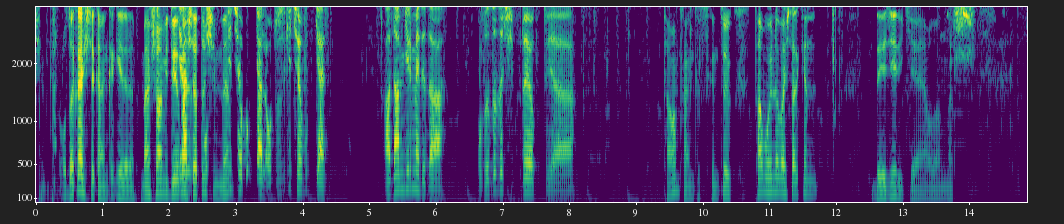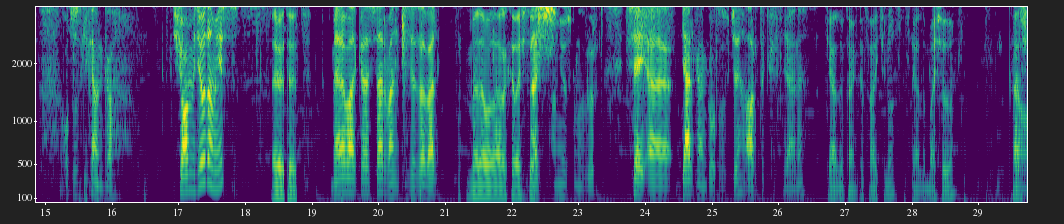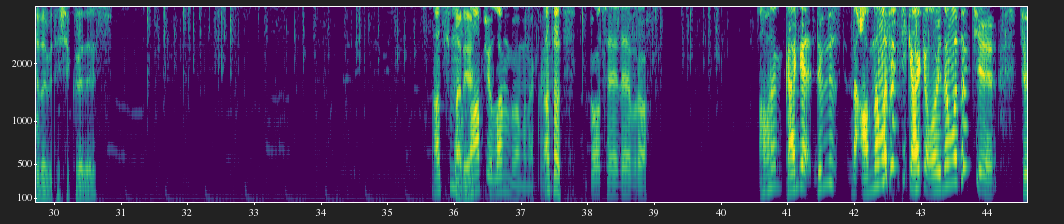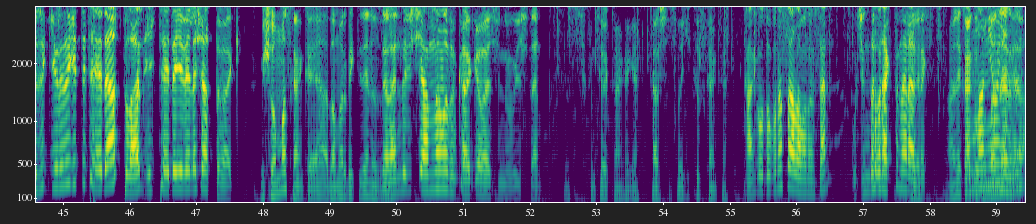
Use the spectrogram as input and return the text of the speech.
Şimdi oda kaçtı kanka gelelim. Ben şu an videoyu Gel, başlattım 32 şimdiden. çabuk gel. 32 çabuk gel. Adam girmedi daha. Odada da şifre yoktu ya. Tamam kanka sıkıntı yok. Tam oyuna başlarken DC'dik ya olanlar. 32 kanka. Şu an videoda mıyız? Evet evet. Merhaba arkadaşlar ben Cezabel. Merhabalar Belki arkadaşlar. tanıyorsunuzdur. Şey e, gel kanka 32 artık yani. Geldim kanka sakin ol. Geldim başladım. Karşıda bir teşekkür ederiz. Atsınlar Oğlum, Ne ya. yapıyor lan bu amına koyayım? At at. Go TD bro. Ama kanka dümdüz Ne- anlamadım ki kanka oynamadım ki. Çocuk yürüdü gitti TD attı lan. İlk TD'yi beleş attı bak. Bir şey olmaz kanka ya. Adamlar bekledi en Ya azından. ben de bir şey anlamadım kanka ben şimdi bu işten. Sıkıntı yok kanka gel. Karşısındaki kız kanka. Kanka o topu nasıl alamadın sen? Ucunda bıraktın herhalde. Evet. Hani kanka Bunlar bunlar nerede? oynamıyor?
